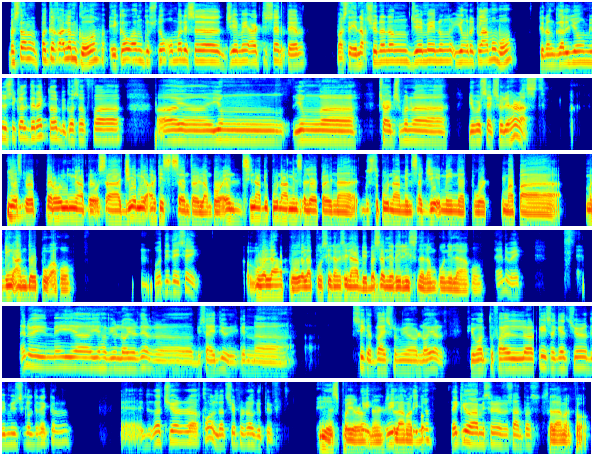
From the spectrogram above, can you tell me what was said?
Basta pagkakaalam ko, ikaw ang gustong umalis sa GMA Artist Center, basta inaksyon na ng GMA nung yung reklamo mo, tinanggal yung musical director because of uh, uh, yung yung uh, charge mo na you were sexually harassed. Yes po, pero yun nga po, sa GMA Artist Center lang po. And sinabi po namin sa letter na gusto po namin sa GMA network mapa maging under po ako. What did they say? Wala po, wala po silang sinabi. Basta nirelease na lang po nila ako. Anyway, anyway, may uh, you have your lawyer there uh, beside you. You can uh, seek advice from your lawyer. If you want to file a case against your the musical director, uh, that's your uh, call. That's your prerogative. Yes po, Your Okay, Honor. we Salamat po. continue. Thank you, uh, Mr. Santos. Salamat po.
